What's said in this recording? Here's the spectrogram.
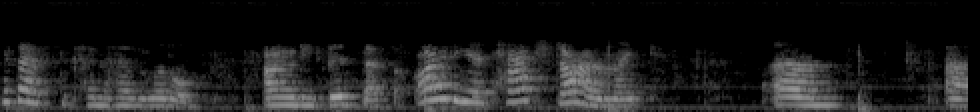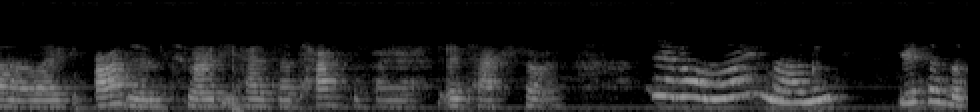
This actually kind of has a little already bit that's already attached on, like, um, uh, like Autumn, who already has a pacifier attached on. I don't mind, Mommy. Yours has a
